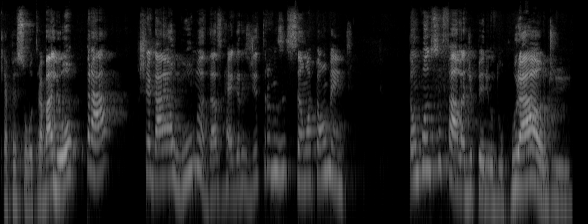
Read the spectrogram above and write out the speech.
que a pessoa trabalhou, para chegar a alguma das regras de transição atualmente. Então, quando se fala de período rural, de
